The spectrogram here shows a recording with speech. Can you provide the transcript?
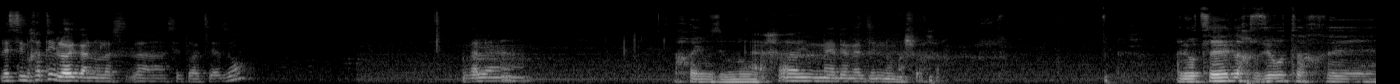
לשמחתי לא הגענו לסיטואציה הזו, אבל החיים זימנו... החיים אה, באמת זימנו משהו אחר. אני רוצה להחזיר אותך אה,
